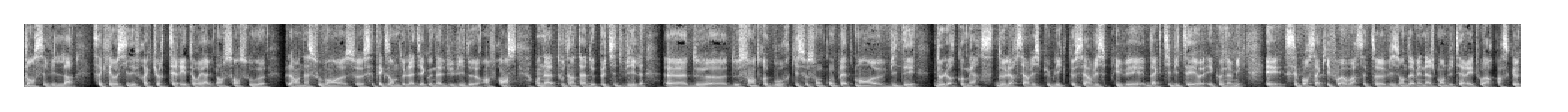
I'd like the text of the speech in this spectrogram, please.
dans ces villes-là. Ça crée aussi des fractures territoriales, dans le sens où là, on a souvent ce, cet exemple de la diagonale du vide en France. On a tout un tas de petites villes, de, de centres qui se sont complètement euh, vidés de leur commerce, de leurs services publics, de services privés, d'activités euh, économiques. Et c'est pour ça qu'il faut avoir cette euh, vision d'aménagement du territoire parce que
